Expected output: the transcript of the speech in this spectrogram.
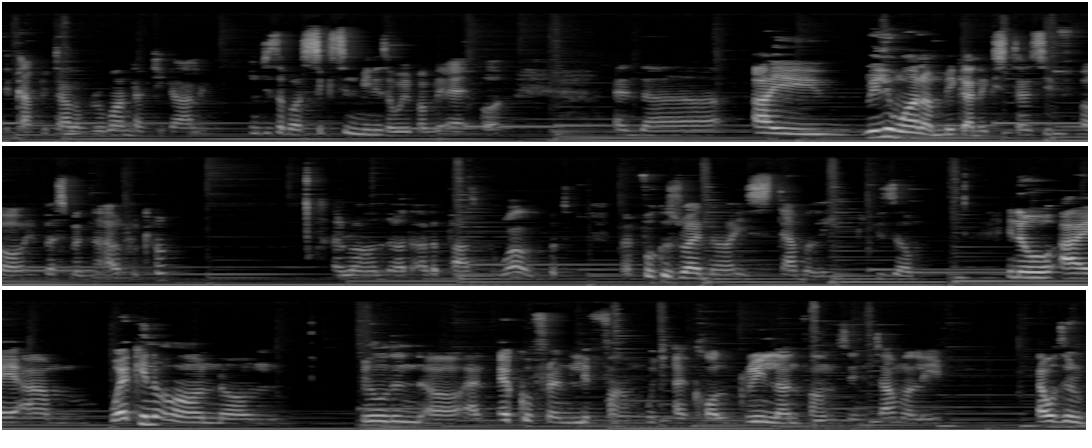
the, capital of Rwanda, Kigali, which is about 16 minutes away from the airport. And I really want to make an extensive investment in Africa around other parts of the world. But my focus right now is Tamale because, um, you know, I am working on um, building uh, an eco-friendly farm, which I call Greenland Farms in Tamale. That was the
